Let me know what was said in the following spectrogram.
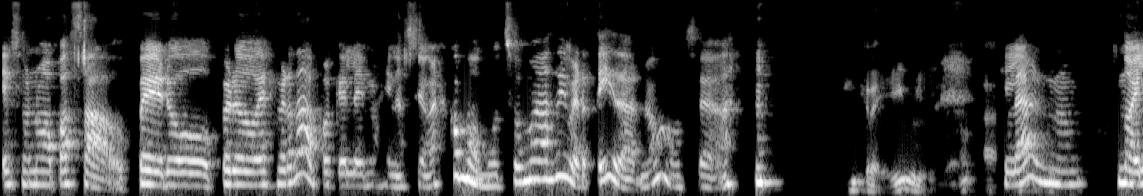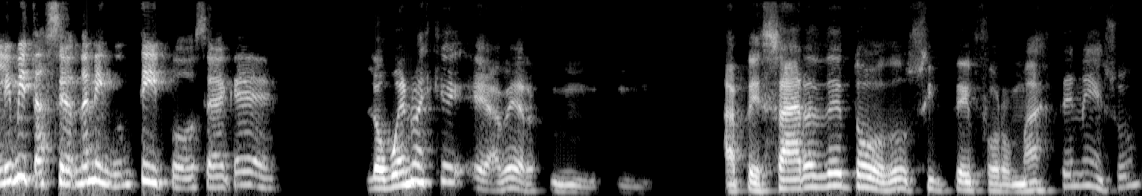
eso no ha pasado, pero, pero es verdad, porque la imaginación es como mucho más divertida, ¿no? O sea... Increíble, ¿no? Ah. Claro, no, hay limitación de ningún tipo, o sea que... Lo bueno es que, eh, a ver, mm, mm, a pesar de todo, si te formaste en eso,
